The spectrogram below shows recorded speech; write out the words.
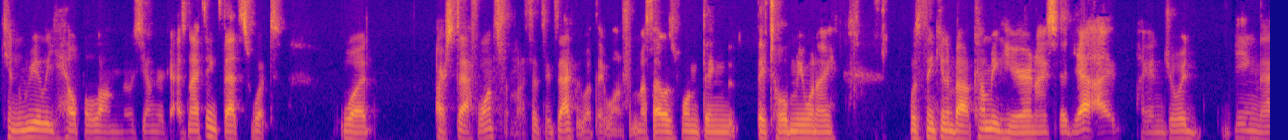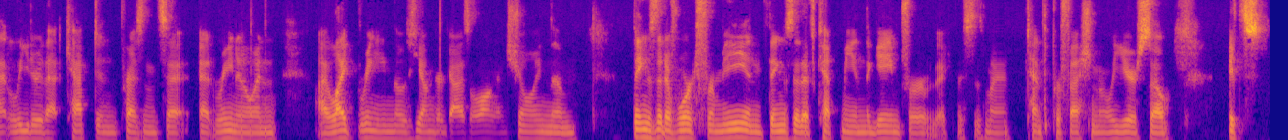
can really help along those younger guys. And I think that's what what our staff wants from us. That's exactly what they want from us. That was one thing that they told me when I was thinking about coming here, and I said, yeah, I I enjoyed being that leader, that captain presence at, at Reno, and I like bringing those younger guys along and showing them things that have worked for me and things that have kept me in the game for like, this is my 10th professional year so it's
